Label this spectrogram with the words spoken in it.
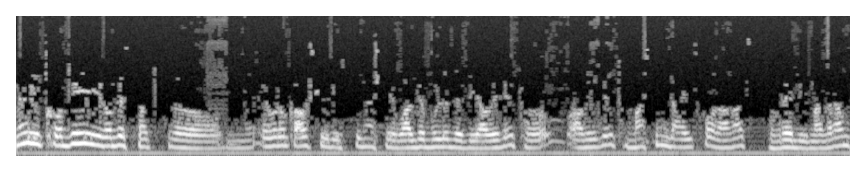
მე ვიტყოდი, როდესაც ევროკავშირის წინაშე ვალდებულებები ავიღეთ, ავიღეთ, მაშინ დაიწყო რაღაც ვრები, მაგრამ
